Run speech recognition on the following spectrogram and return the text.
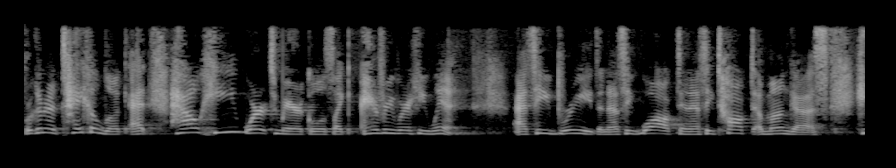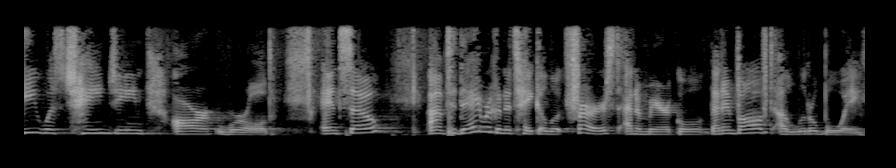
We're going to take a look at how he worked miracles like everywhere he went as he breathed and as he walked and as he talked among us, he was changing our world. And so um, today we're going to take a look first at a miracle that involved a little boy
